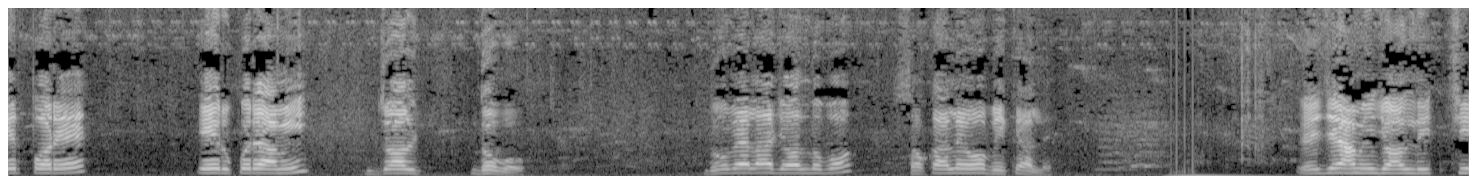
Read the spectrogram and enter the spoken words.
এরপরে এর উপরে আমি জল দেবো। দুবেলা জল দেবো, সকালে ও বিকালে। এই যে আমি জল দিচ্ছি।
